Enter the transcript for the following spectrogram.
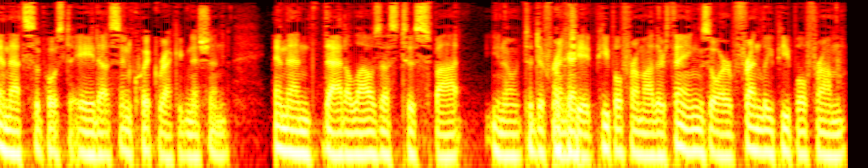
and that's supposed to aid us in quick recognition, and then that allows us to spot. You know, to differentiate people from other things or friendly people from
